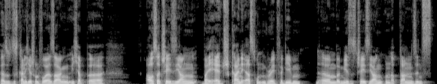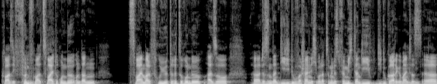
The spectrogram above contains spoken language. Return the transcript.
also das kann ich ja schon vorher sagen, ich habe äh, außer Chase Young bei Edge keine Erstrunden-Grade vergeben. Ähm, bei mir ist es Chase Young und ab dann sind es quasi fünfmal hm. zweite Runde und dann zweimal frühe dritte Runde. Also äh, das sind dann die, die du wahrscheinlich, oder zumindest für mich dann die, die du gerade gemeint mhm. hast, äh,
